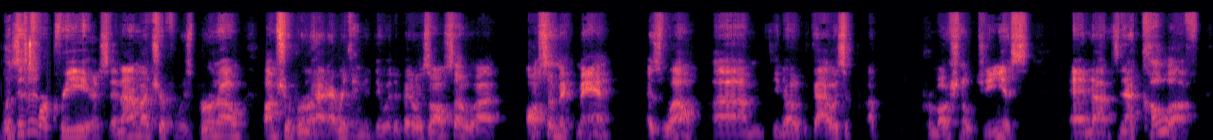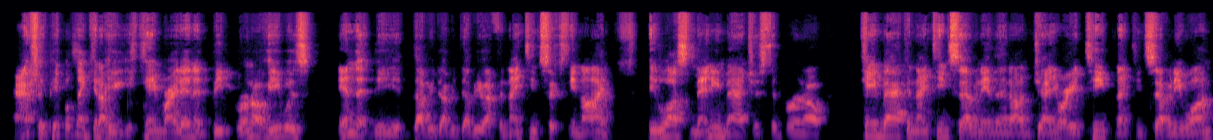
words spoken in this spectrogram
was this it? worked for years. And I'm not sure if it was Bruno. I'm sure Bruno had everything to do with it, but it was also uh, also McMahon as well. Um, you know, the guy was a, a promotional genius. And uh, now Koloff, actually, people think you know he, he came right in and beat Bruno. He was in the, the WWF in 1969. He lost many matches to Bruno, came back in 1970, and then on January 18th, 1971,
